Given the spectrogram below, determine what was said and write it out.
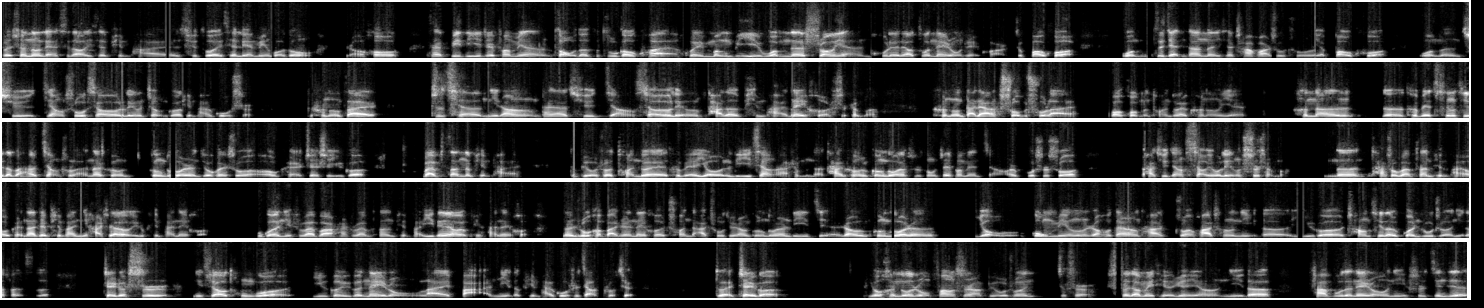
本身能联系到一些品牌去做一些联名活动，然后在 BD 这方面走的足够快，会蒙蔽我们的双眼，忽略掉做内容这一块儿，就包括我们最简单的一些插画输出，也包括我们去讲述小幽灵整个品牌故事。可能在之前你让大家去讲小幽灵它的品牌内核是什么？可能大家说不出来，包括我们团队可能也很难的特别清晰的把它讲出来。那可能更多人就会说，OK，这是一个 Web 三的品牌，就比如说团队特别有理想啊什么的，他可能更多的是从这方面讲，而不是说他去讲小幽灵是什么。那他说 Web 三品牌，OK，那这品牌你还是要有一个品牌内核，不管你是 Web 二还是 Web 三的品牌，一定要有品牌内核。那如何把这内核传达出去，让更多人理解，让更多人。有共鸣，然后再让它转化成你的一个长期的关注者，你的粉丝，这个是你需要通过一个一个内容来把你的品牌故事讲出去。对，这个有很多种方式啊，比如说就是社交媒体的运营，你的发布的内容，你是仅仅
